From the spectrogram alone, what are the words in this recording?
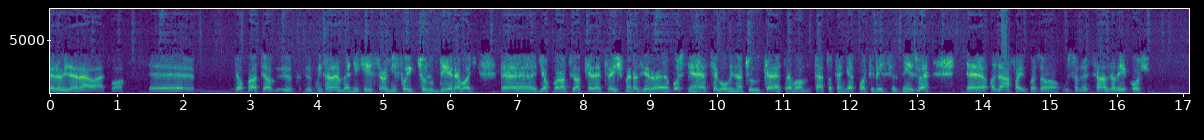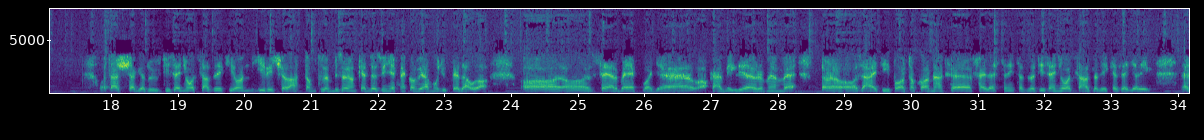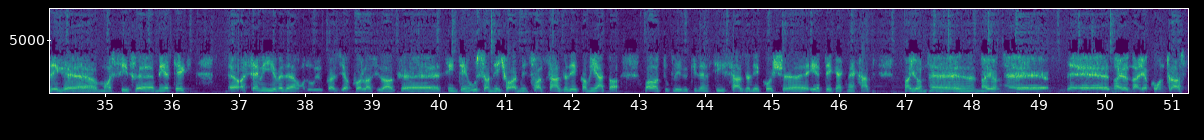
röviden ráváltva, gyakorlatilag ők, ők mintha nem vennék észre, hogy mi folyik tőlük délre, vagy e, gyakorlatilag keletre is, mert azért Bosznia-Hercegovina tőlük keletre van, tehát a tengerparti részhez nézve. E, az áfájuk az a 25 százalékos, a társasági adójuk 18%-i, olyan hírét se láttam különböző olyan kedvezményeknek, amivel mondjuk például a, a, a szerbek, vagy e, akár még délelőre menve e, az IT-part akarnák e, fejleszteni, tehát ez a 18% ez egy elég, elég masszív mérték. A személyi jövedelemadójuk az gyakorlatilag e, szintén 24-36 százalék, ami hát a alattuk lévő 9-10 százalékos e, értékeknek hát nagyon, nagyon, nagyon nagy a kontraszt,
